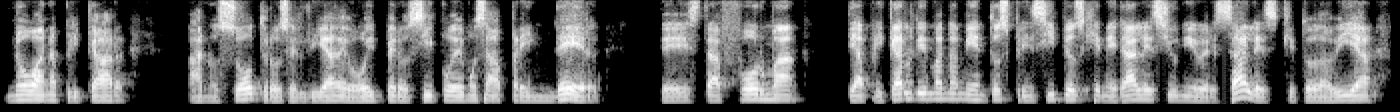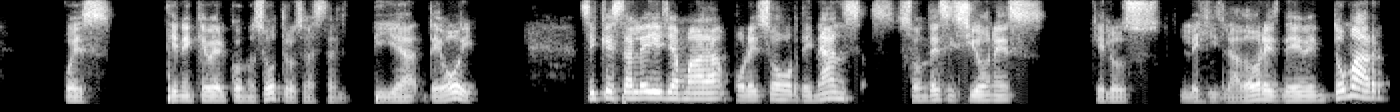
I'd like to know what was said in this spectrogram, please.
no van a aplicar a nosotros el día de hoy, pero sí podemos aprender de esta forma de aplicar los diez mandamientos, principios generales y universales que todavía pues tienen que ver con nosotros hasta el día de hoy. Así que esta ley es llamada por eso ordenanzas. Son decisiones que los legisladores deben tomar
